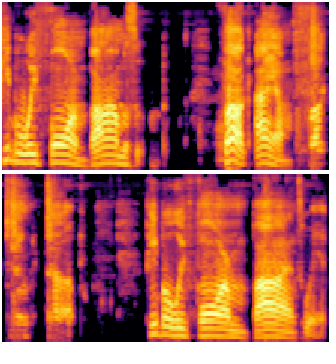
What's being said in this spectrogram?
People we form bombs. Fuck, I am fucking up. People we form bonds with.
